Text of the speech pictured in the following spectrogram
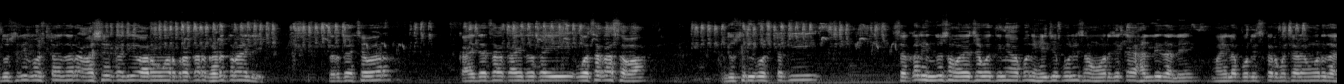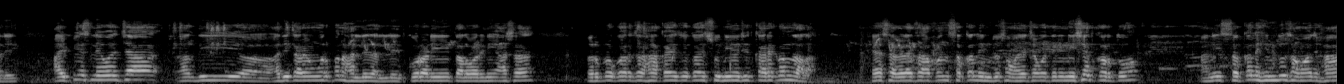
दुसरी गोष्ट जर असे कधी वारंवार प्रकार घडत राहिले तर त्याच्यावर कायद्याचा कायदा काही वचक असावा. दुसरी गोष्ट की सकल हिंदू समाजाच्या वतीने आपण हे जे पोलिसांवर जे काही हल्ले झाले महिला पोलीस कर्मचाऱ्यांवर झाले आय पी एस लेवलच्या अगदी अधिकाऱ्यांवर पण हल्ले झालेले आहेत. कोराडीने तलवारीने अशा हर प्रकारचा हा काही जो काही सुनियोजित कार्यक्रम झाला ह्या सगळ्याचा आपण सकल हिंदू समाजाच्या वतीने निषेध करतो. आणि सकल हिंदू समाज हा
